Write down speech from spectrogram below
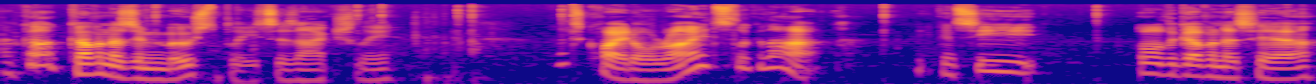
I've got governors in most places, actually. That's quite alright. Look at that. You can see all the governors here.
